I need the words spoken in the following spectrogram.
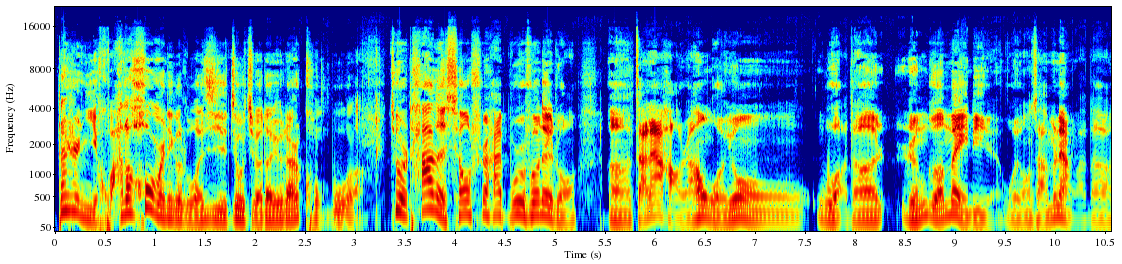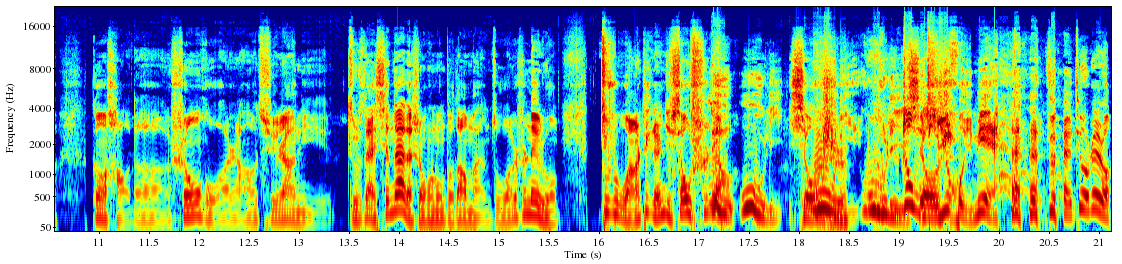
但是你滑到后面那个逻辑就觉得有点恐怖了。就是他的消失，还不是说那种，呃，咱俩好，然后我用我的人格魅力，我用咱们两个的更好的生活，然后去让你就是在现在的生活中得到满足，而是那种，就是我让这个人就消失掉，物物理消物失，理物理肉体。毁灭，对，就是这种，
